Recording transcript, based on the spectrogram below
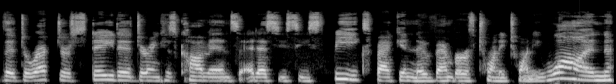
the director stated during his comments at SEC Speaks back in November of 2021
